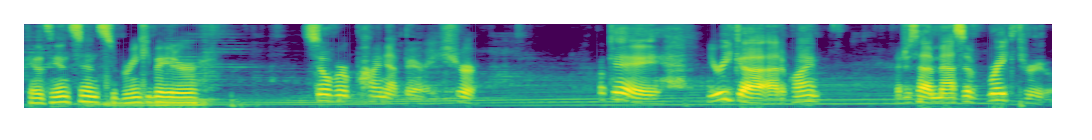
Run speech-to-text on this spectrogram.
Okay, let's see incense, super incubator. Silver pineapple berry, sure. Okay, Eureka, Adepline. I just had a massive breakthrough.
